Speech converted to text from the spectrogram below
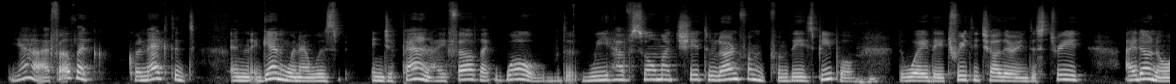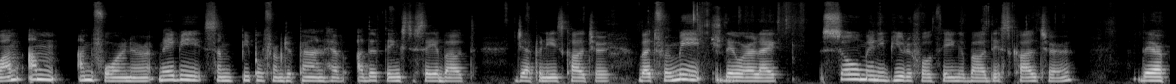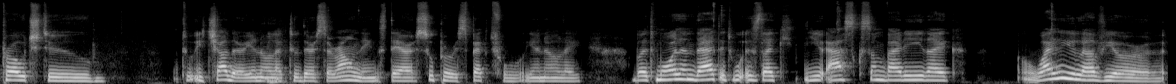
yeah, I felt like connected. And again, when I was in Japan, I felt like, whoa, we have so much shit to learn from, from these people. Mm-hmm. The way they treat each other in the street. I don't know, I'm, I'm, I'm a foreigner. Maybe some people from Japan have other things to say about Japanese culture. But for me, there were like so many beautiful things about this culture their approach to to each other you know mm-hmm. like to their surroundings they are super respectful you know like but more than that it was like you ask somebody like why do you love your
